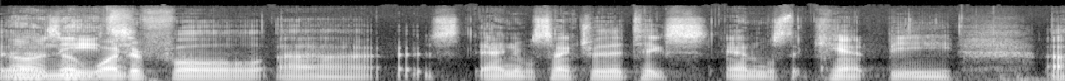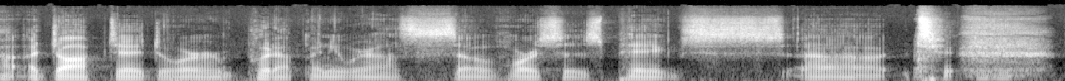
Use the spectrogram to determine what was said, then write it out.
Oh, There's neat. a wonderful uh, animal sanctuary that takes animals that can't be uh, adopted or put up anywhere else. So horses, pigs. Uh,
